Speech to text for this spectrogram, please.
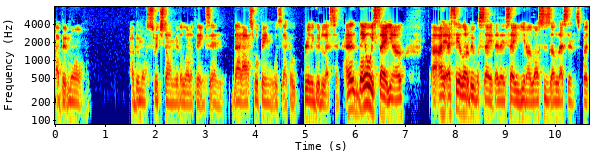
a bit more a bit more switched on with a lot of things and that ass whooping was like a really good lesson. And they always say, you know, I, I see a lot of people say that they say, you know, losses are lessons, but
